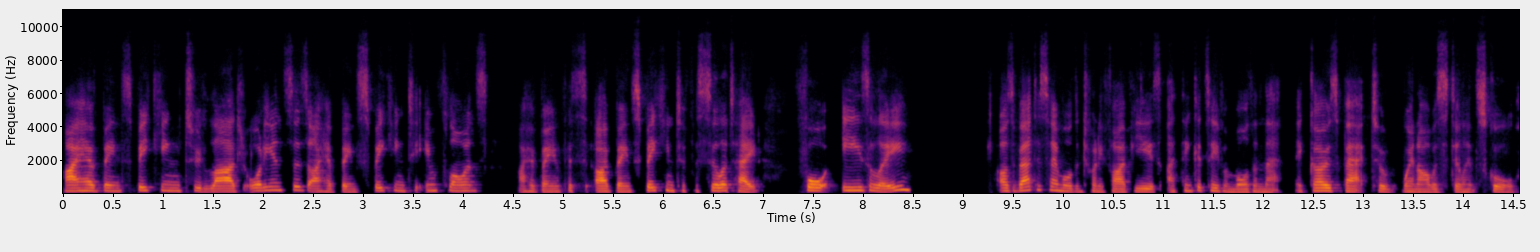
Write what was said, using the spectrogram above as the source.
I have been speaking to large audiences. I have been speaking to influence. I have been fac- I've been speaking to facilitate for easily. I was about to say more than 25 years. I think it's even more than that. It goes back to when I was still in school.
